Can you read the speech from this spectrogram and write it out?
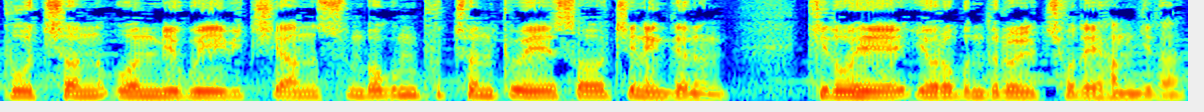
부천 원미구에 위치한 순복음 부천교회에서 진행되는 기도회 여러분들을 초대합니다.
